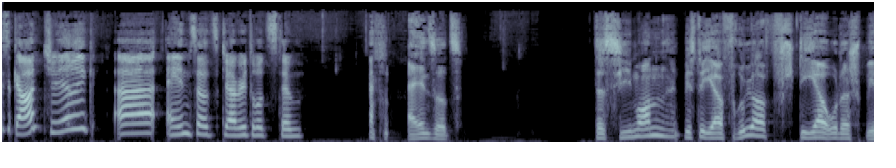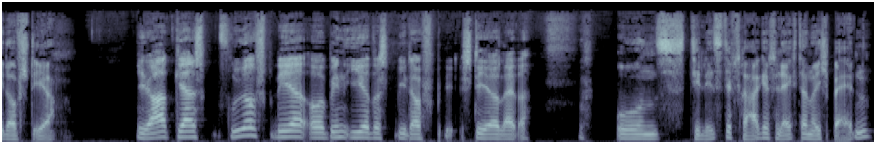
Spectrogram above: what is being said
ist ganz schwierig. Äh, Einsatz, glaube ich, trotzdem. Einsatz. Der Simon, bist du eher Frühaufsteher oder Spätaufsteher? Ja, gern Frühaufsteher, aber bin eher der Spätaufsteher leider. Und die letzte Frage vielleicht an euch beiden.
